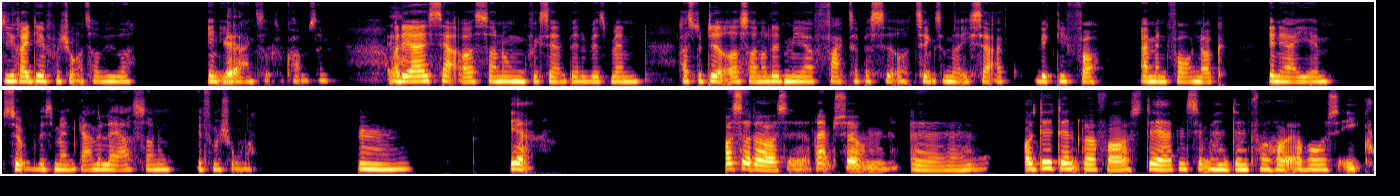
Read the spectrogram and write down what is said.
de rigtige informationer taget videre ind i ja. langtidsudkommelsen. Ja. Og det er især også sådan nogle, for eksempel, hvis man har studeret sådan noget lidt mere faktabaseret ting, som er især er vigtigt for, at man får nok NREM søvn, hvis man gerne vil lære sådan nogle informationer. Mm. Ja. Og så er der også remsøvnen, øh, og det den gør for os, det er, at den simpelthen den forhøjer vores EQ,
